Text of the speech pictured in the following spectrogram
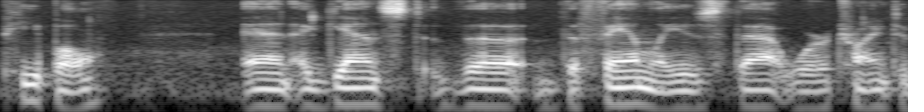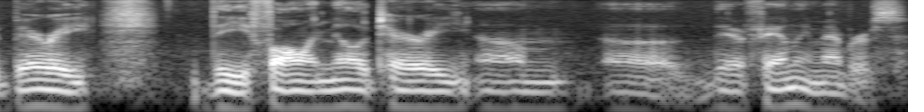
people and against the the families that were trying to bury the fallen military, um, uh, their family members.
